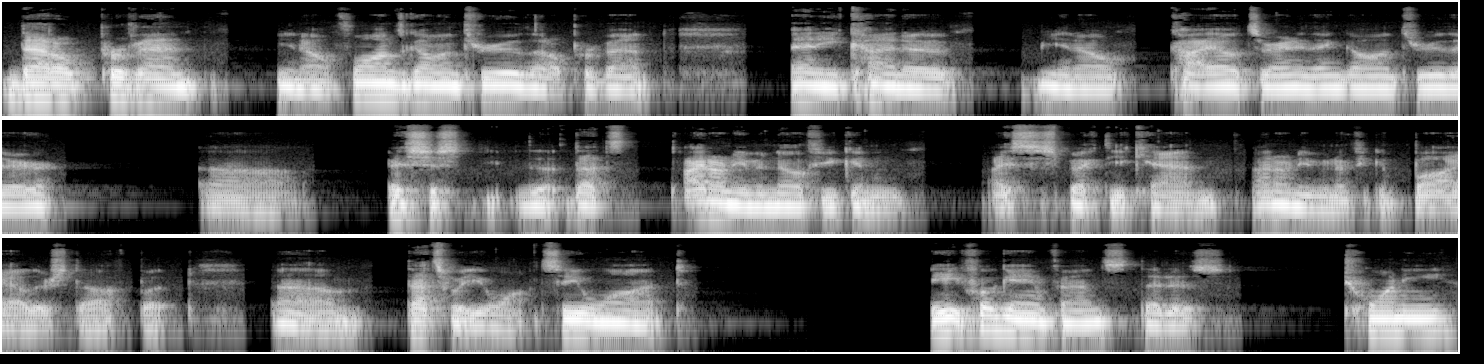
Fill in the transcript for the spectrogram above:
that'll prevent, you know, fawns going through. That'll prevent any kind of, you know, coyotes or anything going through there. Uh, it's just that's I don't even know if you can. I suspect you can. I don't even know if you can buy other stuff, but um, that's what you want. So you want eight foot game fence that is 20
